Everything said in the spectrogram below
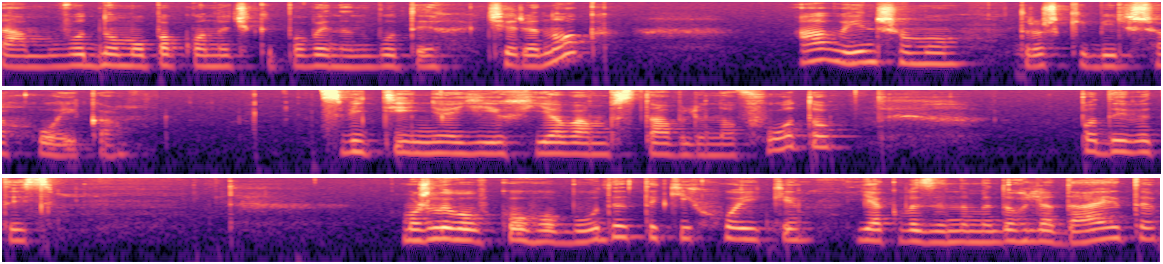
там в одному пакуночку повинен бути черенок, а в іншому трошки більша хойка. Цвітіння їх я вам вставлю на фото. Подивитись. Можливо, в кого буде такі хойки, як ви за ними доглядаєте.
